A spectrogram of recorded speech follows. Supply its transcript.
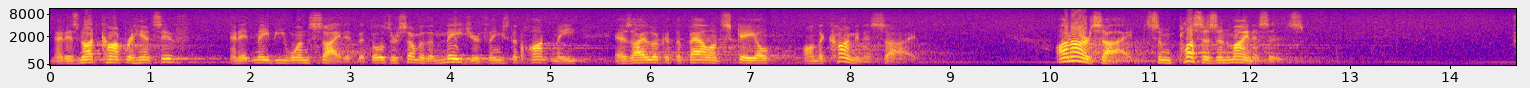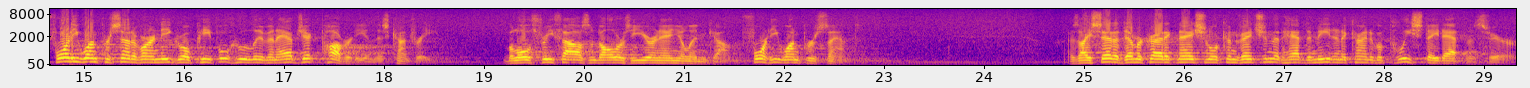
That is not comprehensive and it may be one sided, but those are some of the major things that haunt me as I look at the balance scale on the communist side. On our side, some pluses and minuses. 41% of our Negro people who live in abject poverty in this country, below $3,000 a year in annual income. 41%. As I said, a Democratic National Convention that had to meet in a kind of a police state atmosphere.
